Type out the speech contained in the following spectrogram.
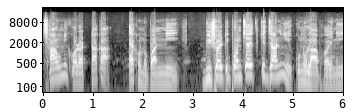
ছাউনি করার টাকা এখনও পাননি। বিষয়টি পঞ্চায়েতকে জানিয়ে কোনো লাভ হয়নি।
